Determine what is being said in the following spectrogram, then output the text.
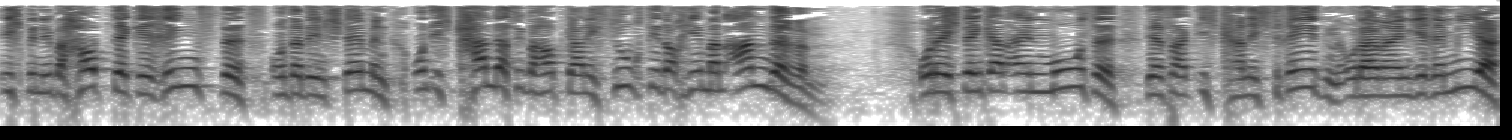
Ich bin überhaupt der Geringste unter den Stämmen. Und ich kann das überhaupt gar nicht. Such dir doch jemand anderen. Oder ich denke an einen Mose, der sagt, ich kann nicht reden. Oder an einen Jeremia,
